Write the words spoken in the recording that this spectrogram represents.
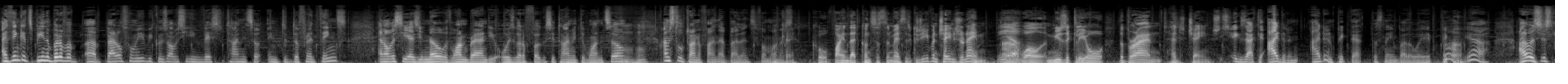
I think it's been a bit of a, a battle for me because obviously you invest your time in so, into different things, and obviously, as you know, with one brand, you always got to focus your time into one. So I'm still trying to find that balance, if I'm honest. Mm-hmm. Okay, cool. Find that consistent message because you even changed your name. Yeah. Uh, well, musically or the brand had changed. Exactly. I didn't. I didn't pick that this name, by the way. Huh. Yeah. I was just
